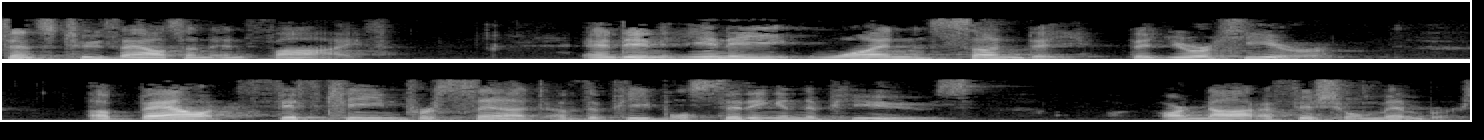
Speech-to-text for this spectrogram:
since 2005. And in any one Sunday that you're here, about 15% of the people sitting in the pews are not official members.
